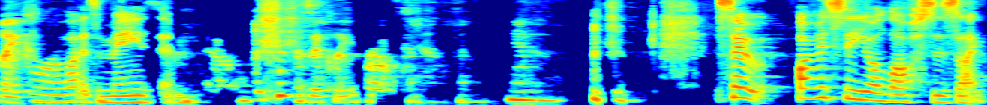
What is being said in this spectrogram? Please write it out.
Like, oh, that is amazing. You know, physically, going to happen. Yeah. so obviously, your loss is like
